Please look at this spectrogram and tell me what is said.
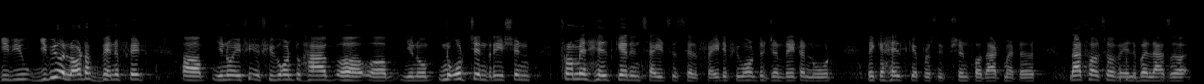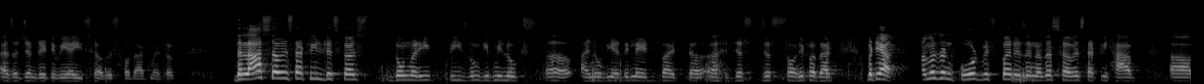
give, you, give you a lot of benefit uh, you know, if, if you want to have, uh, uh, you know, note generation from your healthcare insights itself, right? If you want to generate a note, like a healthcare prescription for that matter, that's also available as a, as a generative AI service for that matter. The last service that we'll discuss, don't worry, please don't give me looks. Uh, I know we are delayed, but uh, just, just sorry for that. But yeah, Amazon Code Whisper is another service that we have uh,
